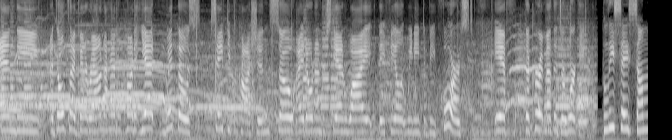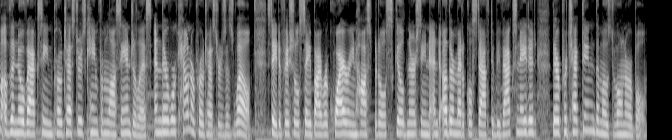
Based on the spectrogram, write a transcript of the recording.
and the adults I've been around, I haven't caught it yet with those safety precautions, so I don't understand why they feel that we need to be forced if the current methods are working. Police say some of the no vaccine protesters came from Los Angeles, and there were counter protesters as well. State officials say by requiring hospitals, skilled nursing, and other medical staff to be vaccinated, they're protecting the most vulnerable.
